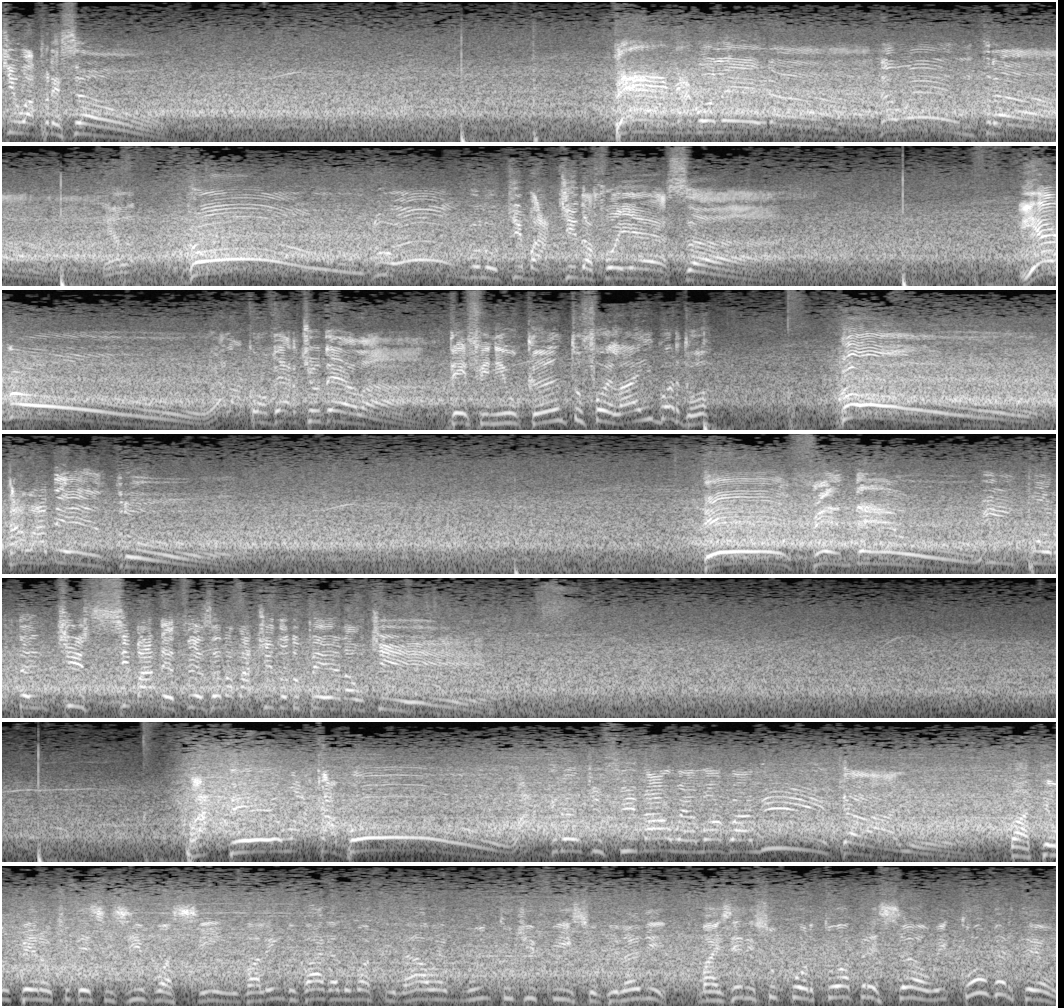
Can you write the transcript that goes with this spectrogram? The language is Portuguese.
sentiu a pressão. Pega a goleira. Não entra. Ela Gol! No ângulo. Que batida foi essa? E é gol! Ela converte o dela. definiu o canto, foi lá e guardou. Gol! Importantíssima defesa na batida do pênalti. Bateu, acabou! A grande final é logo ali, Caio. Bater um pênalti decisivo assim, valendo vaga numa final, é muito difícil, Vilani. Mas ele suportou a pressão e converteu.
